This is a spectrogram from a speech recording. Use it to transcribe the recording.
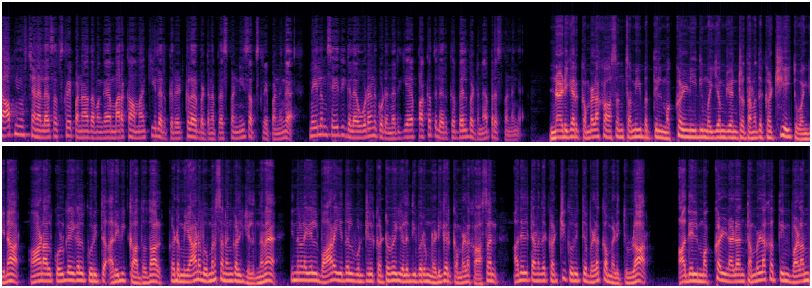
டாப் நியூஸ் சேனலை சப்ஸ்கிரைப் பண்ணாதவங்க மறக்காம கீழே இருக்க ரெட் கலர் பட்டனை பிரஸ் பண்ணி சப்ஸ்கிரைப் பண்ணுங்க. மேலும் செய்திகளை உடனுக்குடன் அறிய பக்கத்தில் இருக்க பெல் பட்டனை பிரஸ் பண்ணுங்க. நடிகர் கமலஹாசன் சமீபத்தில் மக்கள் நீதி மய்யம் என்ற தனது கட்சியை துவங்கினார். ஆனால் கொள்கைகள் குறித்து அறிவிக்காததால் கடுமையான விமர்சனங்கள் எழுந்தன. இந்நிலையில் வார இதழ் ஒன்றில் கட்டுரை எழுதி வரும் நடிகர் கமலஹாசன் அதில் தனது கட்சி குறித்து விளக்கம் அளித்துள்ளார் அதில் மக்கள் நலன் தமிழகத்தின் வளம்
